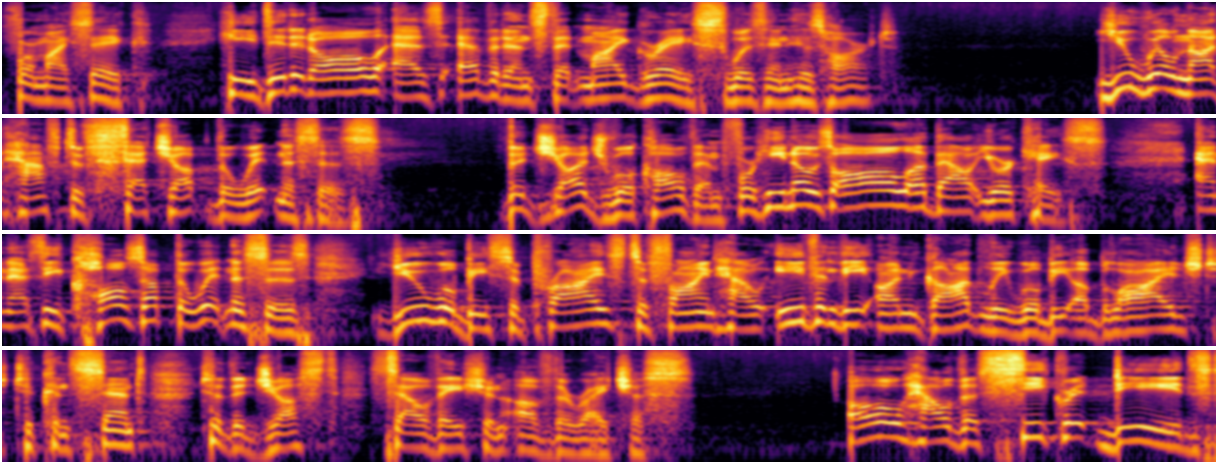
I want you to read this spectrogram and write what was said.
for my sake. He did it all as evidence that my grace was in his heart. You will not have to fetch up the witnesses. The judge will call them, for he knows all about your case. And as he calls up the witnesses, you will be surprised to find how even the ungodly will be obliged to consent to the just salvation of the righteous. Oh, how the secret deeds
